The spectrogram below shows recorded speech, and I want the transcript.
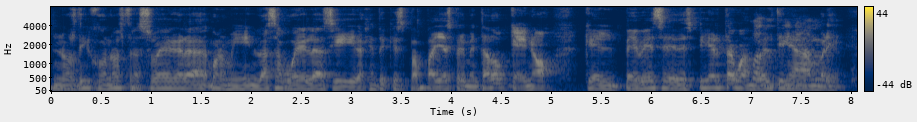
nos dijo nuestra suegra, bueno, las abuelas y la gente que es papá ya experimentado, que no, que el bebé se despierta cuando, él tiene, hambre. hambre.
